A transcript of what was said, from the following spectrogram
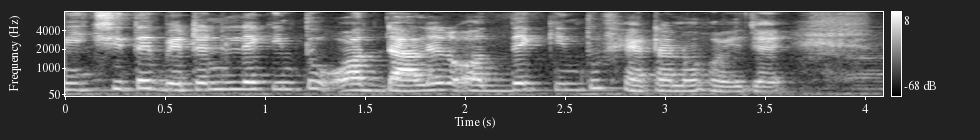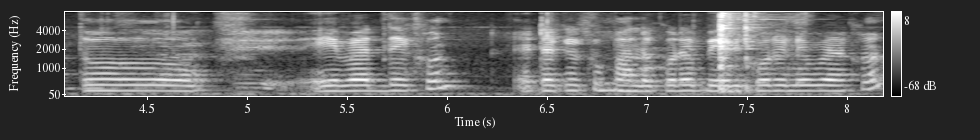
মিক্সিতে বেটে নিলে কিন্তু ডালের অর্ধেক কিন্তু ফেটানো হয়ে যায়। তো এবার দেখুন, এটাকে খুব ভালো করে বের করে নেব এখন।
